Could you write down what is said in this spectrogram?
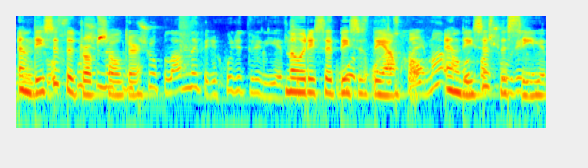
and this is the drop shoulder. Notice that this is the armhole, and this is the seam.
